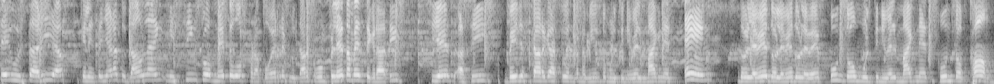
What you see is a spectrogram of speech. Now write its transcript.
¿Te gustaría que le enseñara a tu downline mis cinco métodos para poder reclutar completamente gratis? Si es así, ve y descarga tu entrenamiento multinivel magnet en www.multinivelmagnet.com.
